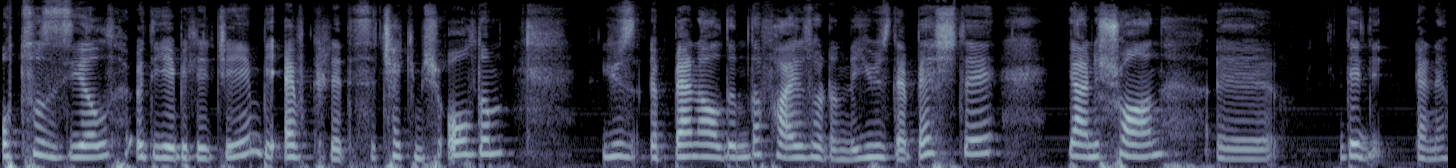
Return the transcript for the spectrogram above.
30 yıl ödeyebileceğim bir ev kredisi çekmiş oldum. Yüz, ben aldığımda faiz oranı %5'ti. Yani şu an e, dedi yani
